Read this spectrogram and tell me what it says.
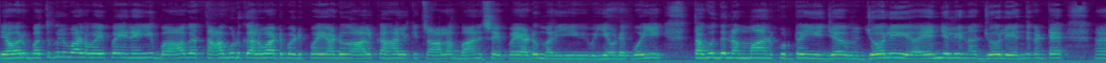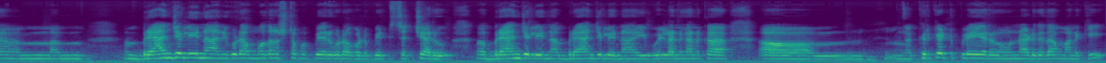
ఎవరి బతుకులు వాళ్ళ అయిపోయినాయి బాగా తాగుడుకు అలవాటు పడిపోయాడు ఆల్కహాల్కి చాలా బానిసైపోయాడు. మరి ఈ- ఈవిడ పోయి తగుదునమ్మా అనుకుంటూ ఈ జో జోలీ ఏంజలీనా జోలీ ఎందుకంటే బ్రాంజలీనా అని కూడా మొదలష్టప పేరు కూడా ఒకటి పెట్టి చచ్చారు. బ్రాంజలీనా బ్రాంజలీనా వీళ్ళని కనుక క్రికెట్ ప్లేయర్ ఉన్నాడు కదా మనకి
